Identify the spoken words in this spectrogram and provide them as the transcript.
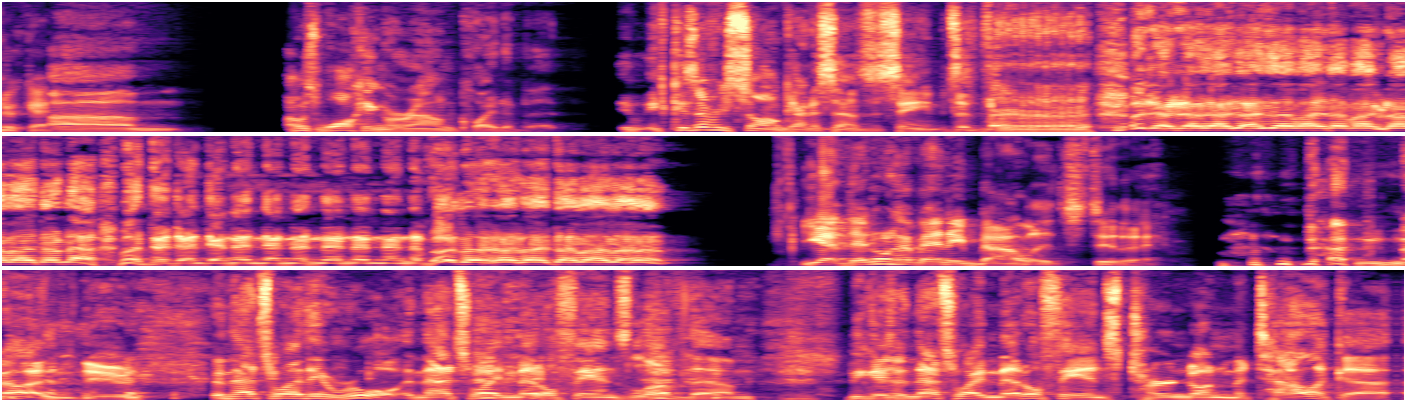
Okay. um i was walking around quite a bit because every song kind of sounds the same. It says, yeah, they don't have any ballads, do they? None, dude. And that's why they rule. And that's why metal fans love them. Because and that's why metal fans turned on Metallica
